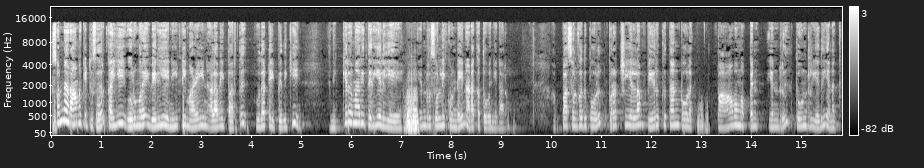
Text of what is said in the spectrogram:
சொன்ன ராமகிட்டு சார் கையை ஒருமுறை வெளியே நீட்டி மழையின் அளவை பார்த்து உதட்டை பிதுக்கி நிக்கிற மாதிரி தெரியலையே என்று சொல்லிக்கொண்டே நடக்க துவங்கினார். அப்பா சொல்வது போல் புரட்சியெல்லாம் பேருக்குத்தான் போல. பாவம் அப்பெண் என்று தோன்றியது எனக்கு.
